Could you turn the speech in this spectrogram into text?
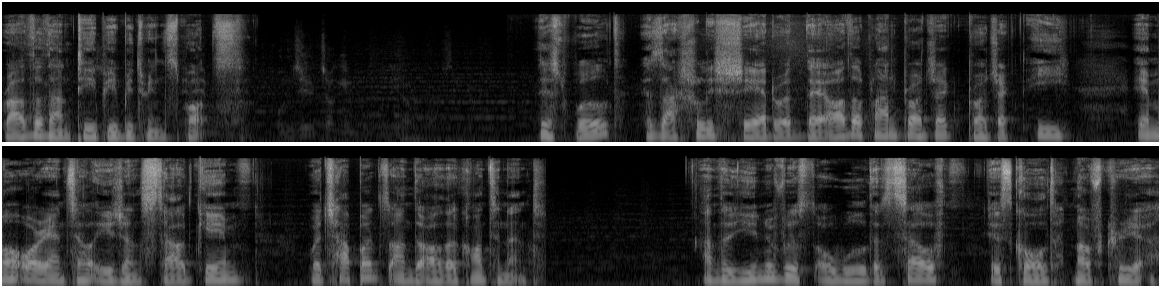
rather than TP between spots. This world is actually shared with their other planned project, Project E, a more Oriental Asian style game which happens on the other continent. And the universe or world itself is called North Korea.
